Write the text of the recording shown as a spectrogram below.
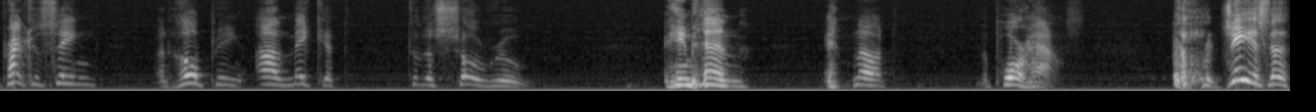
practicing and hoping I'll make it to the showroom? Amen. And not the poorhouse. Jesus said,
